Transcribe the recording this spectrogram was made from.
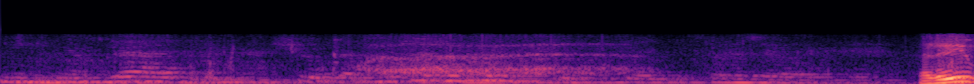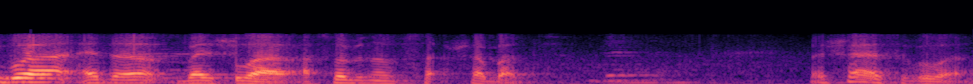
ни гнезда, ничего там. Рыба это большая, особенно в шаббат. Большая сагула.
